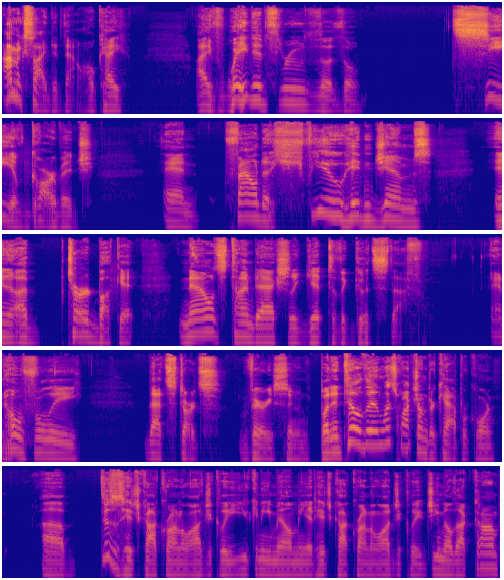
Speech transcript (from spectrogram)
I'm excited now. Okay, I've waded through the the sea of garbage and found a few hidden gems in a turd bucket. Now it's time to actually get to the good stuff. And hopefully that starts very soon. But until then, let's watch Under Capricorn. Uh, this is Hitchcock Chronologically. You can email me at hitchcockchronologically at gmail.com.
